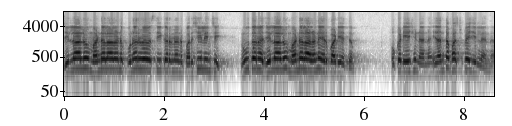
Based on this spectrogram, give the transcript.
జిల్లాలు మండలాలను పునర్వ్యవస్థీకరణను పరిశీలించి నూతన జిల్లాలు మండలాలను ఏర్పాటు చేద్దాం. ఒక్కటి వేసిండు అన్న. ఇదంతా ఫస్ట్ పేజీలే అన్న.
